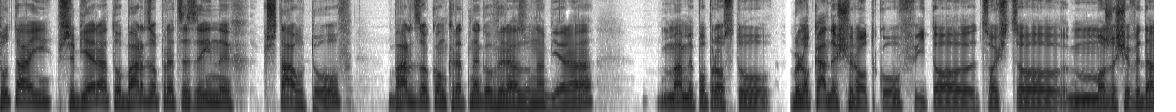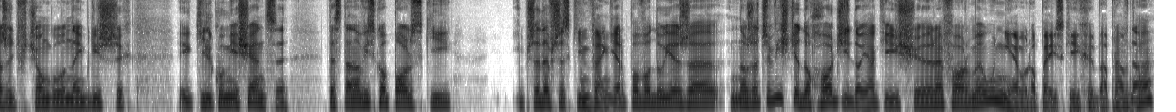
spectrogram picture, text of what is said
Tutaj przybiera to bardzo precyzyjnych kształtów, bardzo konkretnego wyrazu nabiera. Mamy po prostu blokadę środków i to coś, co może się wydarzyć w ciągu najbliższych kilku miesięcy. Te stanowisko Polski i przede wszystkim Węgier powoduje, że no rzeczywiście dochodzi do jakiejś reformy Unii Europejskiej chyba, prawda?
